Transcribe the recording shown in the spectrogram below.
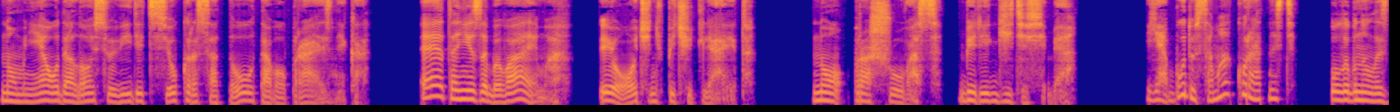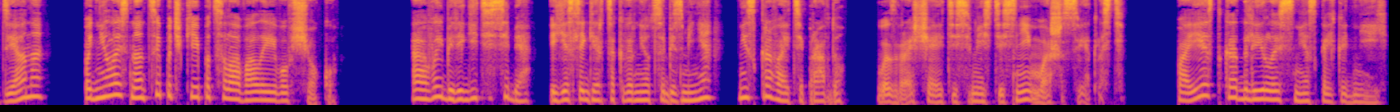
но мне удалось увидеть всю красоту того праздника. Это незабываемо и очень впечатляет. Но прошу вас, берегите себя. Я буду сама аккуратность, улыбнулась Диана, поднялась на цыпочки и поцеловала его в щеку. А вы берегите себя, и если герцог вернется без меня, не скрывайте правду. Возвращайтесь вместе с ним, ваша светлость. Поездка длилась несколько дней.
